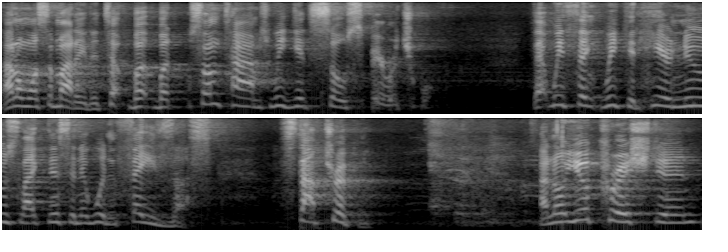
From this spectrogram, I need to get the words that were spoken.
I don't want somebody to tell, but, but sometimes we get so spiritual that we think we could hear news like this and it wouldn't faze us. Stop tripping. I know you're a Christian.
